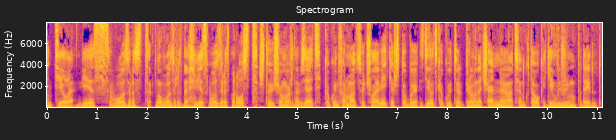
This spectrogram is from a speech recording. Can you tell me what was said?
тела тела. Вес, возраст, ну, возраст, да, вес, возраст, рост. Что еще можно взять? Какую информацию о человеке, чтобы сделать какую-то первоначальную оценку того, какие лыжи ему подойдут?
